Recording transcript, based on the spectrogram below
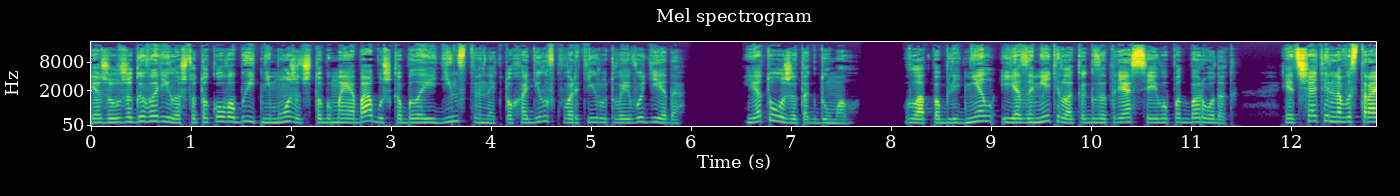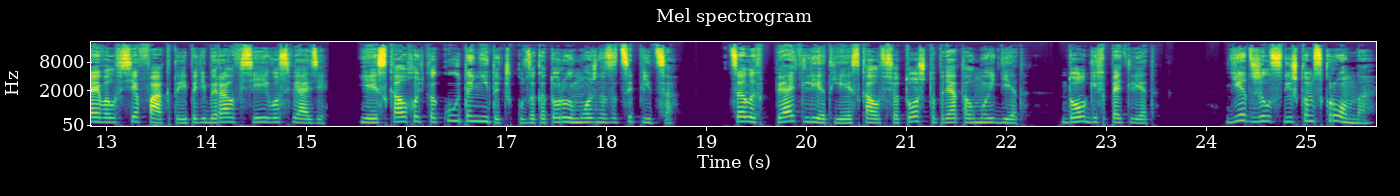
Я же уже говорила, что такого быть не может, чтобы моя бабушка была единственной, кто ходил в квартиру твоего деда. Я тоже так думал. Влад побледнел, и я заметила, как затрясся его подбородок. Я тщательно выстраивал все факты и перебирал все его связи. Я искал хоть какую-то ниточку, за которую можно зацепиться. Целых пять лет я искал все то, что прятал мой дед. Долгих пять лет. Дед жил слишком скромно,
